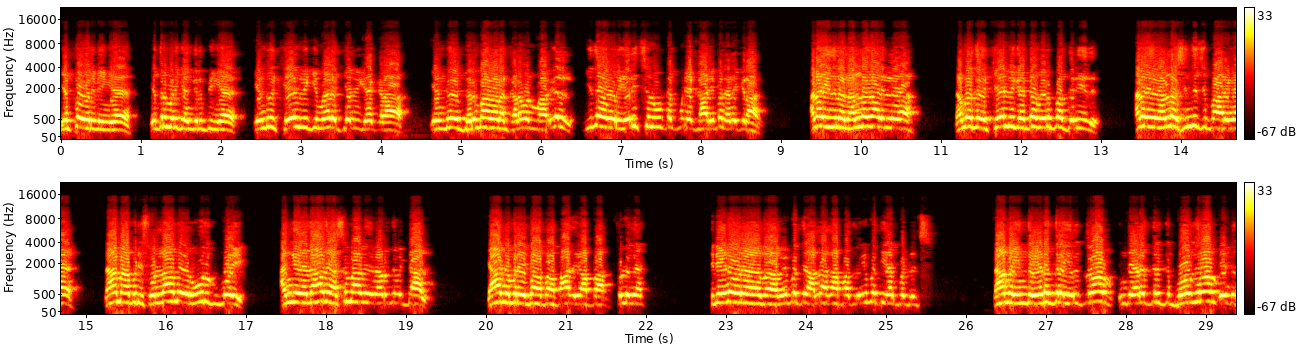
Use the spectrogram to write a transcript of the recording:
எப்ப வருவீங்க? எத்தனை மணிக்கு அங்க இருப்பீங்க? என்று கேள்விக்கு மேல கேள்வி கேட்கிறா என்று பெரும்பாலான கணவன்மார்கள் இத ஒரு எரிச்சல் ஊட்டக்கூடிய காரியமா நினைக்கிறான் ஆனா இதுல நல்லதா இல்லையா? நமக்கு கேள்வி கேட்டா வெறுப்பா தெரியுது. ஆனா இதை நல்லா சிந்திச்சு பாருங்க. நாம அப்படி சொல்லாம ஒரு ஊருக்கு போய் அங்க ஏதாவது அசம்பாவிதம் நடந்து விட்டால் யார் நம்மளை பாதுகாப்பா? சொல்லுங்க. திடீர்னு ஒரு விபத்து அல்லாஹ் காப்பாற்ற விபத்து ஏற்பட்டுருச்சு. நாம இந்த இடத்துல இருக்கிறோம் இந்த இடத்திற்கு போகிறோம் என்று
